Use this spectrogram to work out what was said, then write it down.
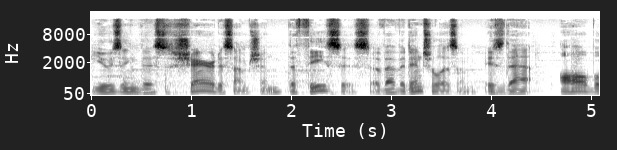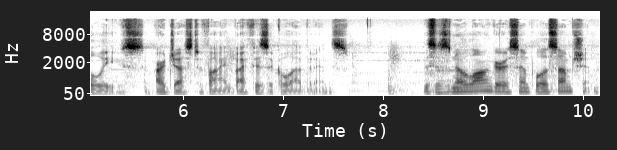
Using this shared assumption, the thesis of evidentialism is that all beliefs are justified by physical evidence. This is no longer a simple assumption.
